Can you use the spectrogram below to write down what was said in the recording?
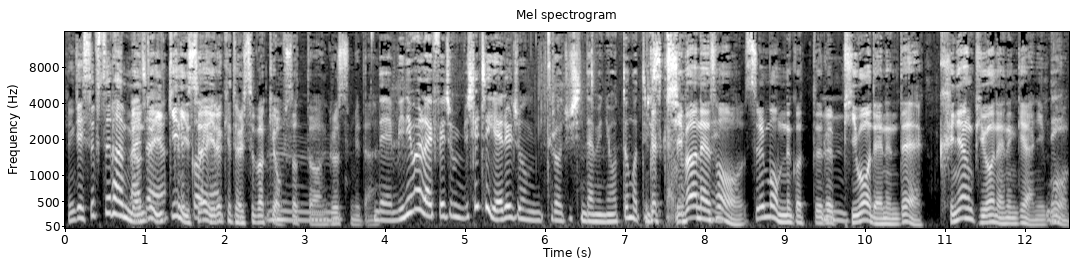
굉장히 씁쓸한 면도 맞아요. 있긴 있어요. 거예요. 이렇게 될 수밖에 음. 없었던 그렇습니다. 네, 미니멀 라이프에 좀 실제 예를 좀 들어주신다면요. 어떤 것들이 그러니까 있을까요? 집안에서 쓸모없는 것들을 음. 비워내는데 그냥 비워내는 게 아니고 네.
